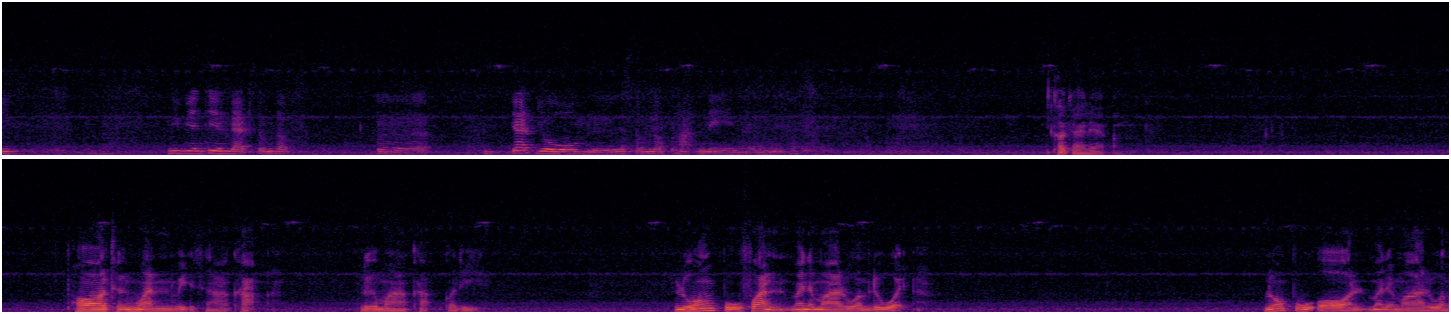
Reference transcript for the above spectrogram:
มีมีเวียนเทียนแบบสำหรับเอ่อญาติโยมหรือสำหรับพระเนรอะไรอย่างนี้ย เข้าใจแล้ว พอถึงวันวิสาขะ หรือมาขะก็ดี หลวงปู่ฟั่นไม่ได้มารวมด้วย หลวงปู่อ่อนไม่ได้มารวม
